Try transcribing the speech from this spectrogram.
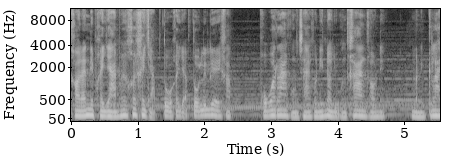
เขานั้นเนี่ยพยายามค่อยๆขยับตัวขยับตัวเรื่อยๆครับเพราะว่าร่างของชายคนนี้นอนอยู่ข้างๆเขาเนี่ยมันใกล้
